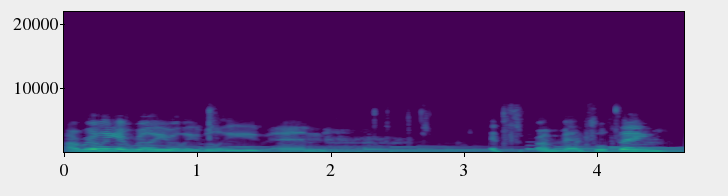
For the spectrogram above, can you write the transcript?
I really, really, really believe in it's a mental thing.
